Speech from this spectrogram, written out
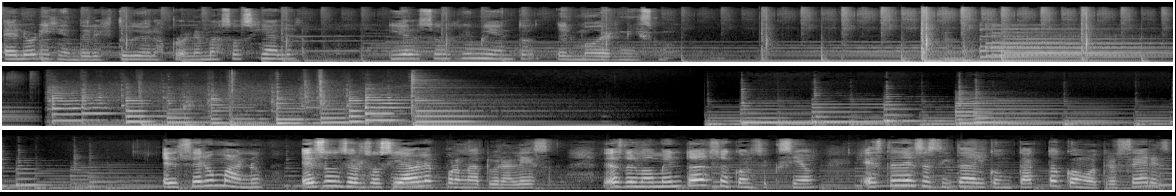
el origen del estudio de los problemas sociales y el surgimiento del modernismo. El ser humano es un ser sociable por naturaleza. Desde el momento de su concepción, éste necesita del contacto con otros seres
